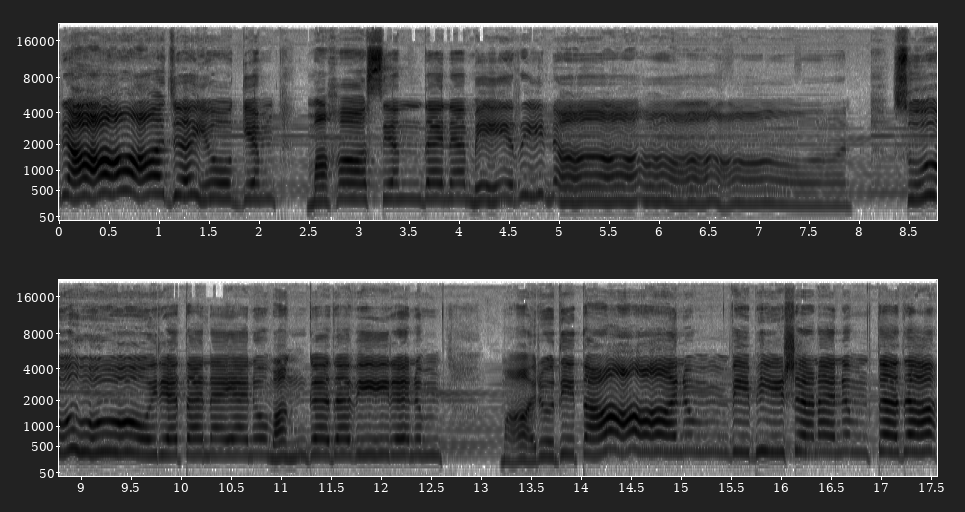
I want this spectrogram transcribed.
രാജയോഗ്യം മഹാസ്യന്തനമേറിനാൻ. സൂര്യതനയനും അങ്കദവീരനും മാരുതി താനും വിഭീഷണനും തഥാ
